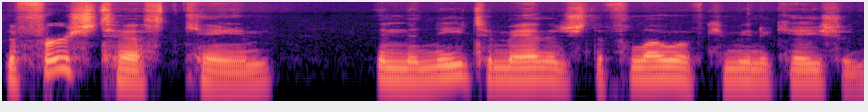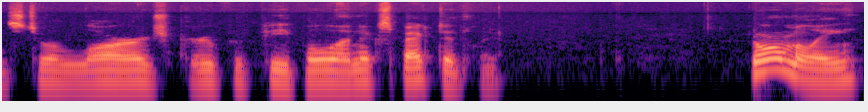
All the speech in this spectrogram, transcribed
The first test came in the need to manage the flow of communications to a large group of people unexpectedly. Normally,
